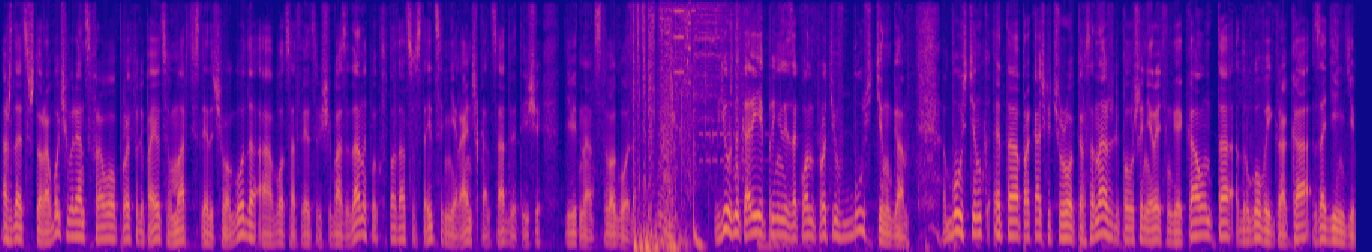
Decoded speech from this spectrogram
Ожидается, что рабочий вариант цифрового профиля появится в марте следующего года, а вот соответствующая база данных в эксплуатацию состоится не раньше конца 2019 года. В Южной Корее приняли закон против бустинга. Бустинг — это прокачка чужого персонажа для повышения рейтинга аккаунта другого игрока за деньги.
